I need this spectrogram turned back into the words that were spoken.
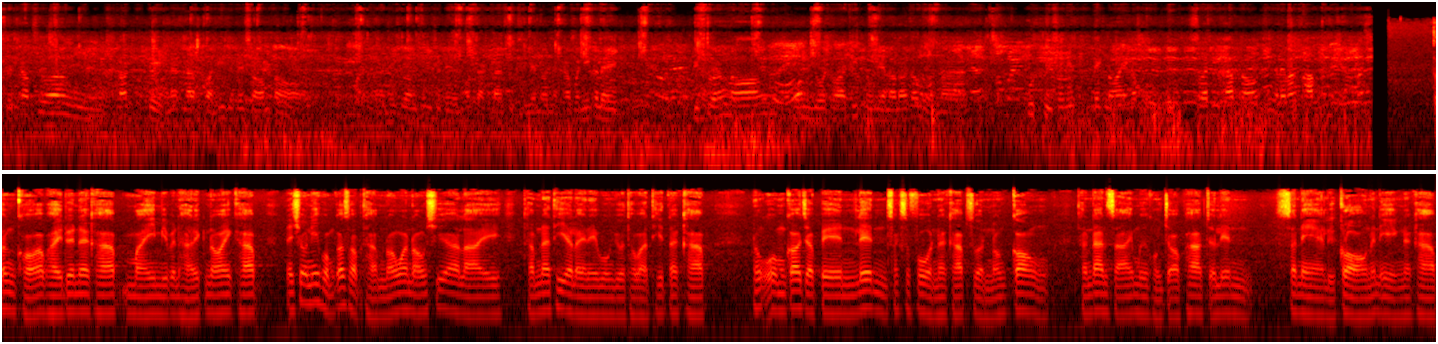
สวัสดีครับช่วงพักเบรกนะครับก่อนที่จะไปซ้อมต่อในช่วงที่จะเดินออกจากการฝึกเรียนนท์นะครับ วันนี้ก็เลยติดตัวน้องๆวงโยธวาทิตโรงเรียนเราร้อยตำรวจมาพูดคุยสักนิดเล็กน้อยครับผมสวัสดีครับน้องชื่ออะไรบ้างครับ ต้องขออภัยด้วยนะครับ ไม่มีปัญหาเล็กน้อยครับ ในช่วงนี้ผมก็สอบถามน้องว่าน้องชื่ออะไรทำหน้าที่อะไรในวงโยธวาทิตนะครับ น้องโอมก็จะเป็นเล่นแซกโซโฟนนะครับ ส่วนน้องก้องทางด้านซ้ายมือของจอภาพจะเล่นสแนร์หรือกลองนั่นเองนะครับ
